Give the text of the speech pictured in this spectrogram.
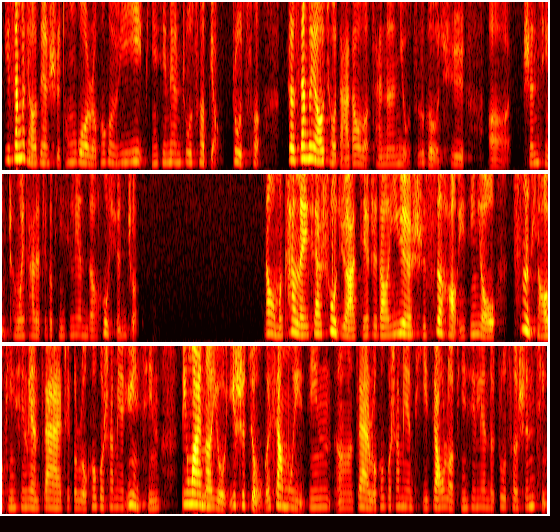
第三个条件是通过 Rococo V1 平行链注册表注册。这三个要求达到了，才能有资格去呃申请成为它的这个平行链的候选者。那我们看了一下数据啊，截止到一月十四号，已经有四条平行链在这个 Rococo 上面运行。另外呢，有一十九个项目已经嗯在 Rococo 上面提交了平行链的注册申请，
